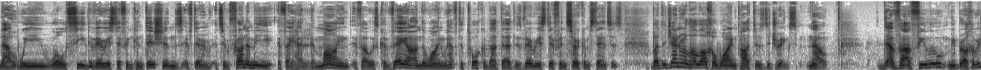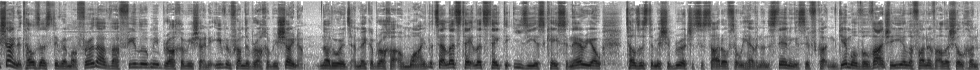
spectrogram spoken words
Now we will see the various different conditions. If it's in front of me, if I had it in mind, if I was kaveya on the wine, we have to talk about that. There's various different circumstances, but the general halacha wine potters the drinks. Now, Vafilu mi bracha rishayna tells us the Rama further. Vafilu mi bracha rishayna, even from the bracha rishayna. In other words, I make a bracha on wine. Let's uh, let's take let's take the easiest case scenario. Tells us the Mishnah Berurah just to start off, so we have an understanding. As if cotton gimel vilvad sheyilafanav ala shulchan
